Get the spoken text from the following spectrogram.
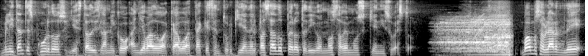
Militantes kurdos y Estado Islámico han llevado a cabo ataques en Turquía en el pasado, pero te digo, no sabemos quién hizo esto. Vamos a hablar de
